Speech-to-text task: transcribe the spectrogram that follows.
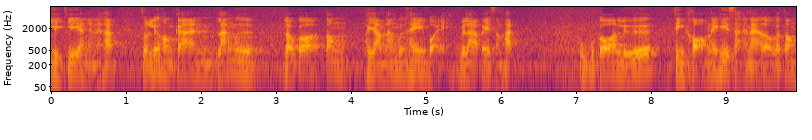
หลีกเลี่ยงนะครับ ส่วนเรื่องของการล้างมือ เราก็ต้องพยายามล้างมือให้บ่อย เวลาไปสัมผัส อุปกรณ์หรือสิ่งของในที่สาธารณะเราก็ต้อง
